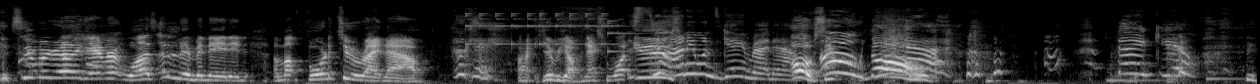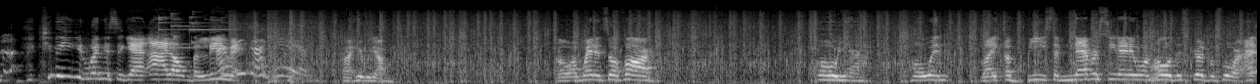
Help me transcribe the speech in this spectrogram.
Super Girly Gamer was eliminated. I'm up four to two right now. Okay. All right, here we go. Next one It's is. still anyone's game right now. Oh, see- oh no! yeah. Thank you. you think you can win this again? I don't I believe it. I think I can. All right, here we go. Oh, I'm winning so far. Oh yeah, hoeing like a beast. I've never seen anyone hoe this good before. I,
